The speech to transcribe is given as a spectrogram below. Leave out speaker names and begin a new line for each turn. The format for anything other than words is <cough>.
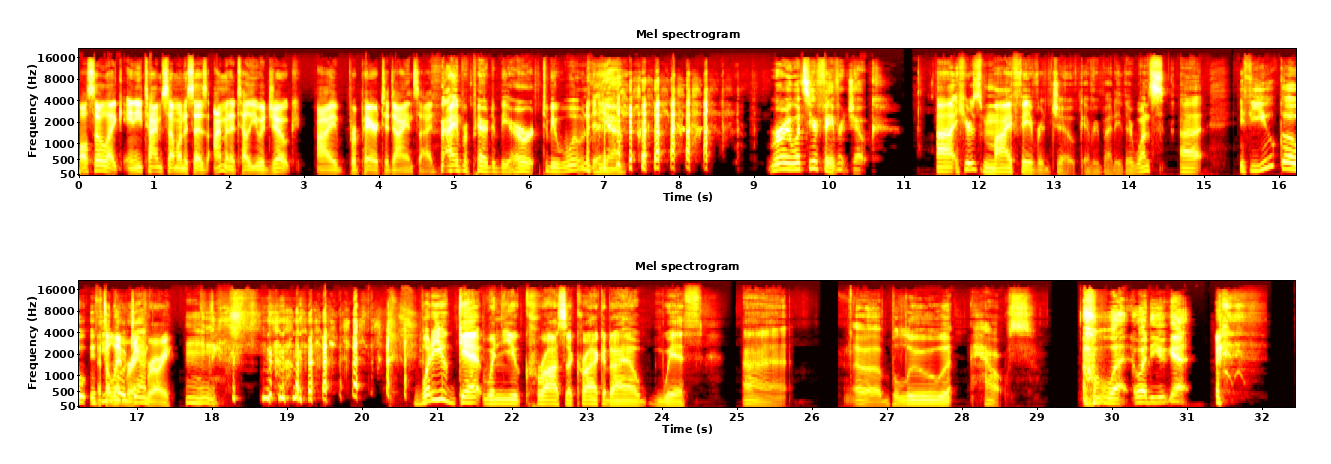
Also, like anytime someone says, "I'm going to tell you a joke," I prepare to die inside. <laughs>
I prepared to be hurt, to be wounded. <laughs>
Yeah. <laughs> Rory, what's your favorite joke?
Uh, here's my favorite joke, everybody. There once, uh, if you go, if
That's
you
a limerick,
go down,
Rory.
what do you get when you cross a crocodile with uh, a blue house? <laughs>
what? What do you get?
